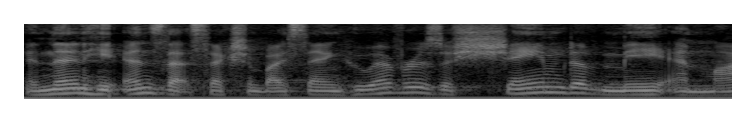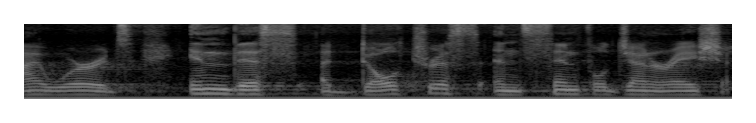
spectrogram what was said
And then he ends that section by saying, Whoever is ashamed of me and my words in this adulterous and sinful generation,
